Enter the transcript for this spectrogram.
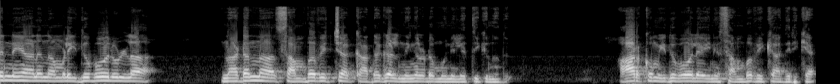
തന്നെയാണ് നമ്മൾ ഇതുപോലുള്ള നടന്ന സംഭവിച്ച കഥകൾ നിങ്ങളുടെ മുന്നിലെത്തിക്കുന്നത്. ആർക്കും ഇതുപോലെ ഇനി സംഭവിക്കാതിരിക്കാൻ.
